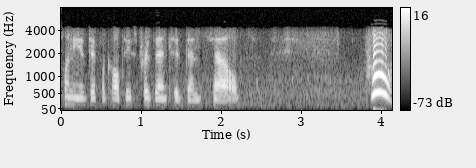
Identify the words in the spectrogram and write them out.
Plenty of difficulties presented themselves. Whew,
